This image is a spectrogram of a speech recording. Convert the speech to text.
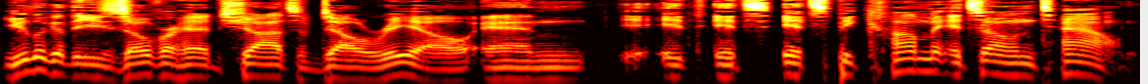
You look at these overhead shots of Del Rio, and it, it's it's become its own town.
